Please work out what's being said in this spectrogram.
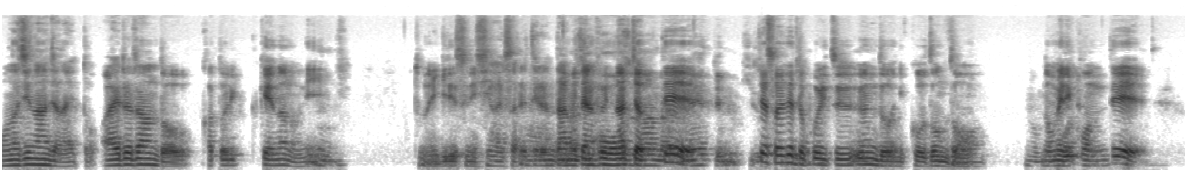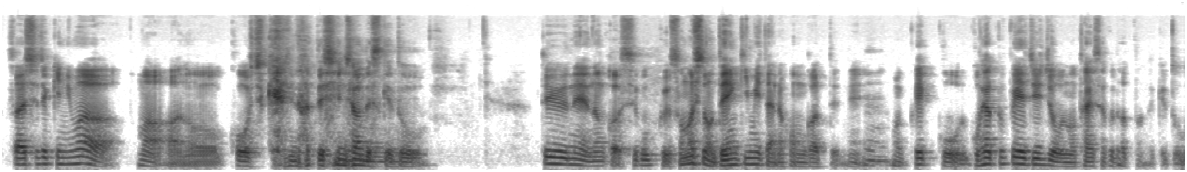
同じなんじゃないと。アイルランドカトリック系なのに、うん。そのイギリスに支配されてるんだみたいな風になっちゃって、、で、それで独立運動にこうどんどんのめり込んで、最終的には、まあ、あの、公主権になって死んじゃうんですけど、っていうね、なんかすごく、その人の伝記みたいな本があってね、うんまあ、結構500ページ以上の対策だったんだけど、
